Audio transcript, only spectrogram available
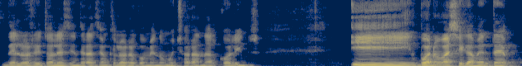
de los rituales de interacción, que lo recomiendo mucho, Randall Collins. Y bueno, básicamente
